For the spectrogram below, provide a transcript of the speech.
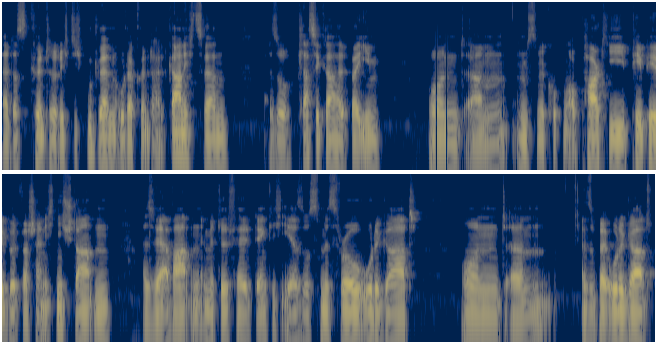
äh, das könnte richtig gut werden oder könnte halt gar nichts werden. Also Klassiker halt bei ihm. Und ähm, müssen wir gucken, ob Party, PP wird wahrscheinlich nicht starten. Also wir erwarten im Mittelfeld, denke ich, eher so Smith Rowe, Odegaard. Und ähm, also bei Odegaard,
